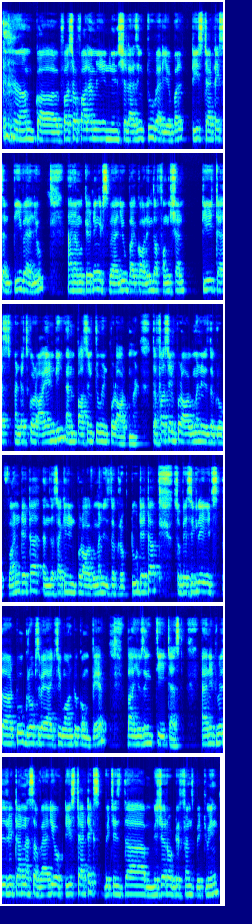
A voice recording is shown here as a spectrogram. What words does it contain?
I'm, uh, first of all, I'm initializing two variable t statics and p value, and I'm getting its value by calling the function t test underscore ind and I'm passing two input argument. The first input argument is the group one data and the second input argument is the group two data. So basically it's the two groups I actually want to compare by using t test and it will return as a value of t statics which is the measure of difference between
